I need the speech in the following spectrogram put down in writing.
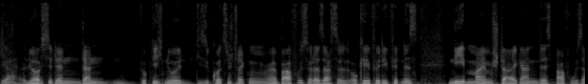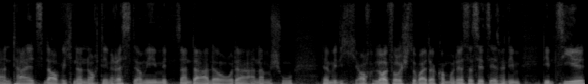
Ja, Läufst du denn dann wirklich nur diese kurzen Strecken äh, barfuß oder sagst du, okay, für die Fitness neben meinem Steigern des Barfußanteils laufe ich dann noch den Rest irgendwie mit Sandale oder anderem Schuh, damit ich auch läuferisch so weiterkomme? Oder ist das jetzt erstmal dem, dem Ziel,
